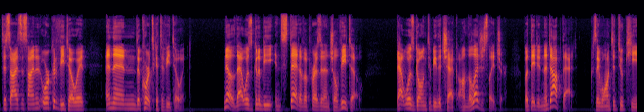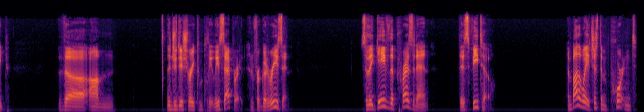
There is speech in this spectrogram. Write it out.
decides to sign it or could veto it, and then the courts get to veto it. No, that was going to be instead of a presidential veto. That was going to be the check on the legislature. But they didn't adopt that because they wanted to keep the um, the judiciary completely separate and for good reason. So they gave the president this veto. And by the way, it's just important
